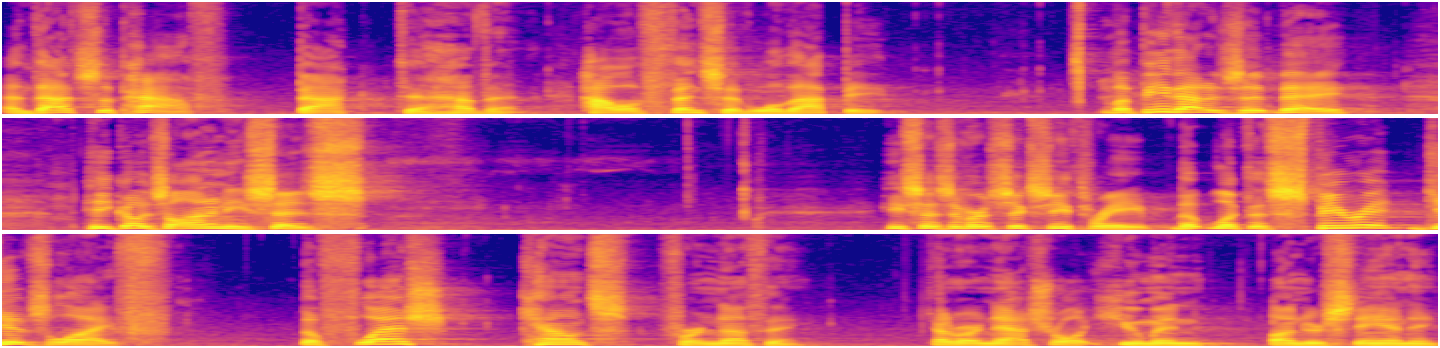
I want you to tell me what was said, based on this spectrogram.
And that's the path back to heaven. How offensive will that be? But be that as it may, he goes on and he says, he says in verse 63 look, the Spirit gives life, the flesh counts for nothing. Kind of our natural human understanding.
